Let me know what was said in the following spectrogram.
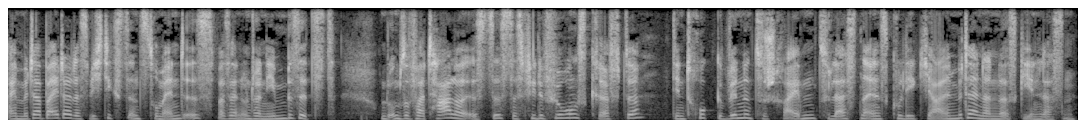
ein Mitarbeiter das wichtigste Instrument ist, was ein Unternehmen besitzt. Und umso fataler ist es, dass viele Führungskräfte den Druck, Gewinne zu schreiben, zu Lasten eines kollegialen Miteinanders gehen lassen.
